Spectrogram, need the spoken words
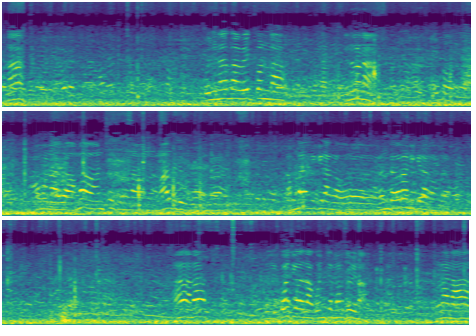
அண்ணா, கொஞ்ச நேரம் நான் வெயிட் பண்ணா. இல்லைண்ணா ஆமாண்ணா அது அம்மா அனுப்பிச்சு விட்றேண்ணா அவங்க மார்க்கெட்டுக்கு போவாங்க. ரொம்ப நேரம் நிற்கிறாங்க ஒரு ரெண்டு ஹவராக நிற்கிறாங்க அவங்க. ஆ அண்ணா கொஞ்சம் கோச்சிக்காதுண்ணா கொஞ்சம் மனசுண்ணா ஏன்னா நான்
